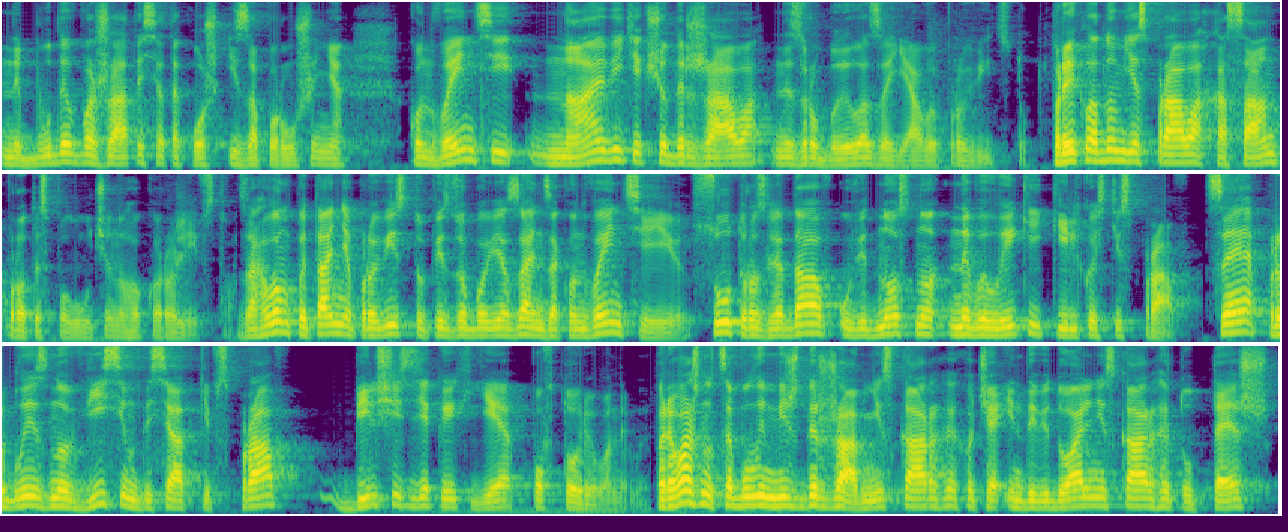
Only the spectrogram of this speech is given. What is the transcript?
не буде вважатися також і за порушення конвенції, навіть якщо держава не зробила заяви про відступ. Прикладом є справа Хасан проти Сполученого Королівства. Загалом питання про відступ від зобов'язань за конвенцією суд розглядав у відносно невеликій кількості справ. Це приблизно 8 десятків справ. Більшість з яких є повторюваними. Переважно це були міждержавні скарги, хоча індивідуальні скарги тут теж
